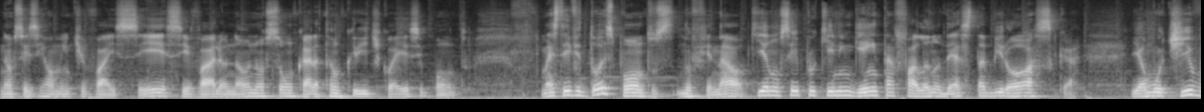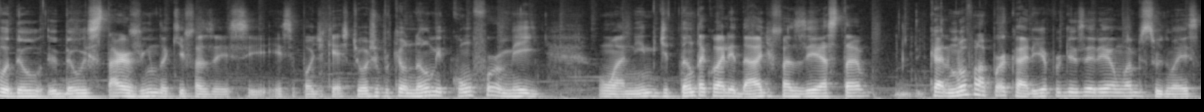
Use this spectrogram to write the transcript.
Não sei se realmente vai ser, se vale ou não. Eu não sou um cara tão crítico a esse ponto. Mas teve dois pontos no final que eu não sei porque ninguém tá falando desta birosca. E é o motivo de eu, de eu estar vindo aqui fazer esse, esse podcast hoje, porque eu não me conformei um anime de tanta qualidade fazer esta. Cara, não vou falar porcaria porque seria um absurdo, mas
